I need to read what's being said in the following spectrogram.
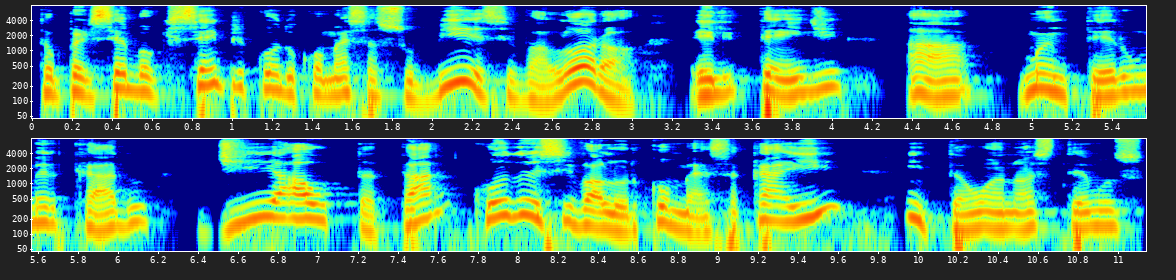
Então percebam que sempre quando começa a subir esse valor, ó, ele tende a manter o mercado de alta, tá? Quando esse valor começa a cair, então nós temos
